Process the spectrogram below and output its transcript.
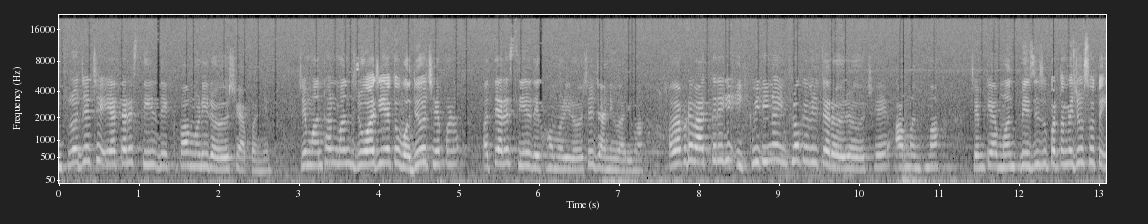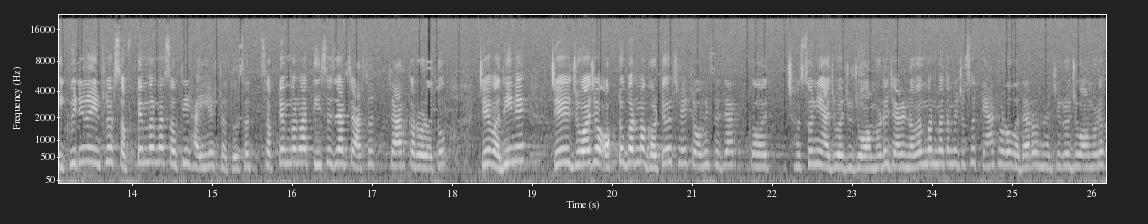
ઇન્ફ્લો જે છે એ અત્યારે સ્થિર દેખવા મળી રહ્યો છે આપણને. જે મંથ ઓન મંથ જોવા જઈએ તો વધ્યો છે, પણ અત્યારે સ્થિર દેખવા મળી રહ્યો છે જાન્યુઆરીમાં. હવે આપણે વાત કરીએ કે ઇક્વિટીનો ઇન્ફ્લો કેવી રીતે રહ્યો છે આ મંથમાં જેમ કે મંથ બેઝિસ ઉપર તમે જોશો તો ઇક્વિટીનો ઇન્ફ્લો સપ્ટેમ્બરમાં સૌથી હાઈએસ્ટ હતો. સપ્ટેમ્બરમાં ત્રીસ હજાર ચારસો ચાર કરોડ હતો. જે વધીને, જે જોવા જાઓ ઓક્ટોબરમાં ઘટ્યો છે, ચોવીસ હજાર છસોની આજુબાજુ જોવા મળ્યો. જ્યારે નવેમ્બરમાં તમે જોશો ત્યાં થોડો વધારો નજીરો જોવા મળ્યો.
